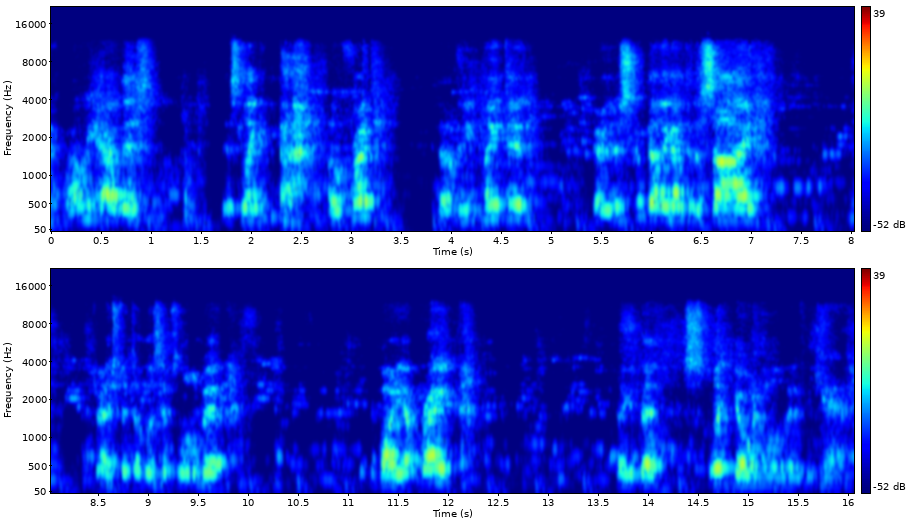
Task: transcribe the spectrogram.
Right, while we have this, this leg uh, out front, the knee planted, uh, just scoop that leg out to the side. Try to stretch out those hips a little bit. Keep the body upright. Try to get that split going a little bit if you can.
